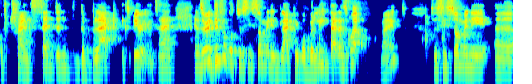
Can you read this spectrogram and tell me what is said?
of transcended the black experience. And, and, it's very difficult to see so many black people believe that as well right? To see so many uh,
